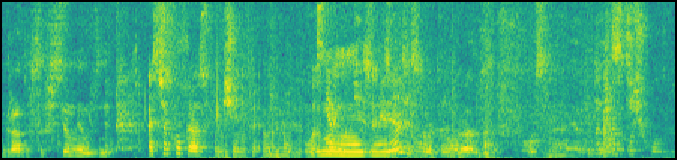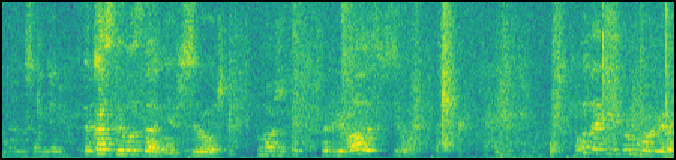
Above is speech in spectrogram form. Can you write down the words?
градусов, все мерзнет. А сейчас сколько градусов в помещении? При- Ну, у вас Да нет мы вот не измеряли сколько, ну Ну, градусов 8, ну, наверное, так правда, 10. очень холодно, да, на самом деле. Так остыло здание, все. Конечно. У нас же тут согревалось все. Вот такие трубы рвет.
